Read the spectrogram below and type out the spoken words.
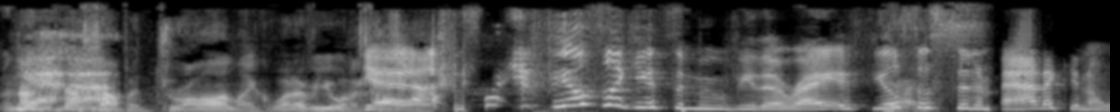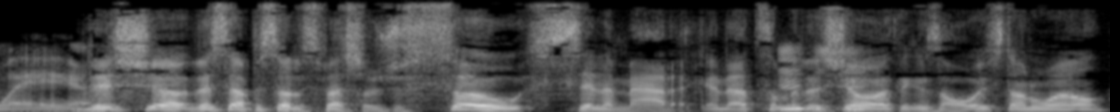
not not shot but drawn like whatever you want to yeah, call it Yeah, it feels like it's a movie though, right? It feels Yes. so cinematic in a way. This show, this episode especially, is just so cinematic, and that's something this Mhm. show I think has always done well.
